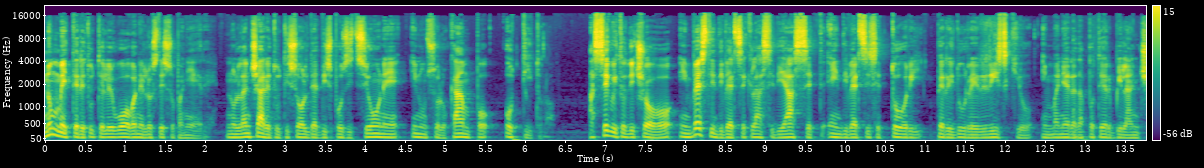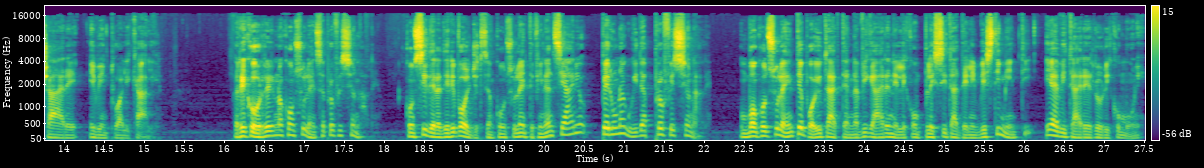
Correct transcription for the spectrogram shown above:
Non mettere tutte le uova nello stesso paniere, non lanciare tutti i soldi a disposizione in un solo campo o titolo. A seguito di ciò, investi in diverse classi di asset e in diversi settori per ridurre il rischio in maniera da poter bilanciare eventuali cali. Ricorrere a una consulenza professionale. Considera di rivolgersi a un consulente finanziario per una guida professionale. Un buon consulente può aiutarti a navigare nelle complessità degli investimenti e a evitare errori comuni,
